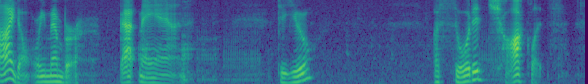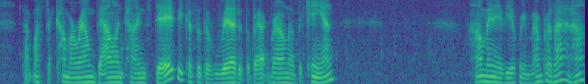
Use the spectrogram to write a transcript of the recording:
I don't remember Batman. Do you? Assorted chocolates. That must have come around Valentine's Day because of the red at the background of the can. How many of you remember that, huh?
